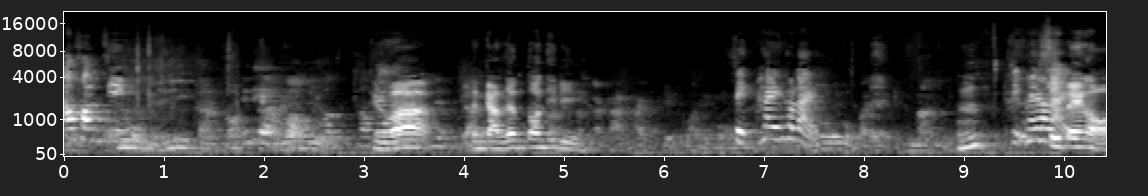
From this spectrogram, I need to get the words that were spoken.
เอาความจริง ถือว่าเป็นการเริ่มต้นที่ดีสิบให้เท่าไหร่หืมสิบให้เท่าไหสิบเอร่งเหรอ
